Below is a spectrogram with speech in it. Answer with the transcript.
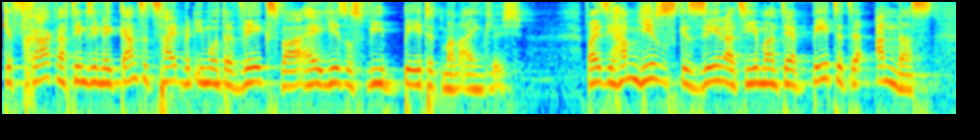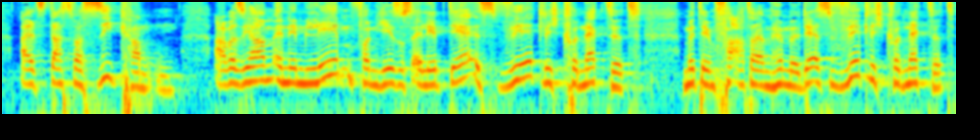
gefragt, nachdem sie eine ganze Zeit mit ihm unterwegs war, hey Jesus, wie betet man eigentlich? Weil sie haben Jesus gesehen als jemand, der betete anders als das, was sie kannten. Aber sie haben in dem Leben von Jesus erlebt, der ist wirklich connected mit dem Vater im Himmel. Der ist wirklich connected.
